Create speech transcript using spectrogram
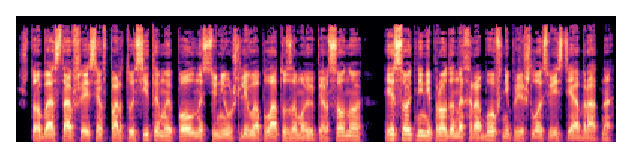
чтобы оставшиеся в порту ситымы полностью не ушли в оплату за мою персону и сотни непроданных рабов не пришлось везти обратно.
